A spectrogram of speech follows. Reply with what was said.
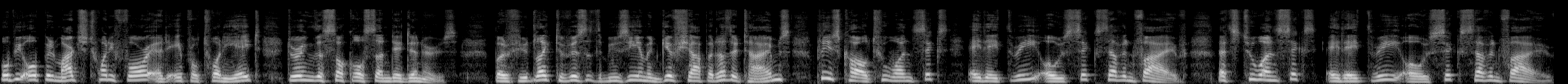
will be open March 24 and April 28 during the Sokol Sunday dinners. But if you'd like to visit the museum and gift shop at other times, please call 216-883-0675. That's 216-883-0675.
